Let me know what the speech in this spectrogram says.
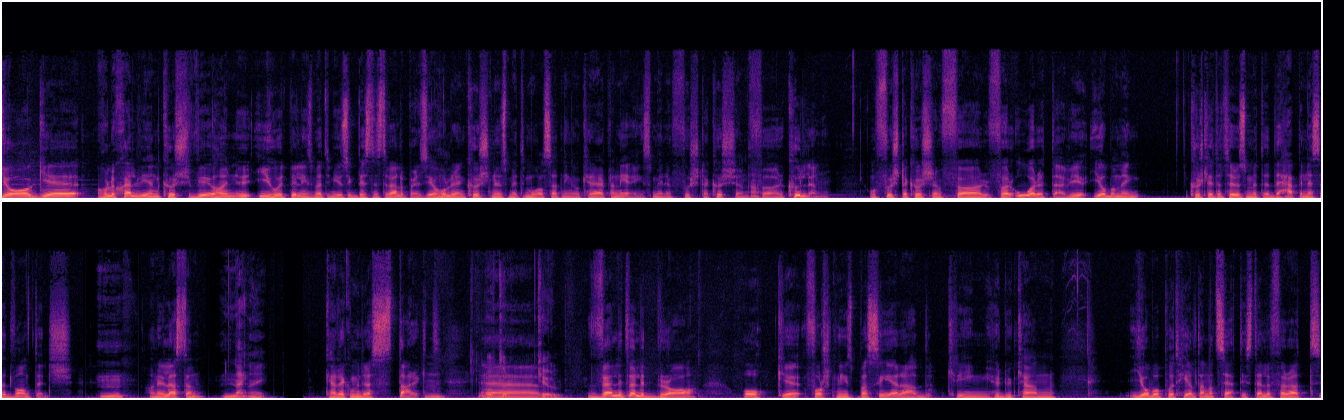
Jag eh, håller själv i en kurs. Vi har en YH-utbildning som heter Music Business Developers. Jag mm. håller en kurs nu som heter Målsättning och karriärplanering som är den första kursen ah. för kullen. Och första kursen för, för året där. Vi jobbar med en kurslitteratur som heter The Happiness Advantage. Mm. Har ni läst den? Nej. Nej. Kan rekommendera starkt. Mm. Låter eh, kul. Väldigt, väldigt bra och eh, forskningsbaserad kring hur du kan jobba på ett helt annat sätt. Istället för att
